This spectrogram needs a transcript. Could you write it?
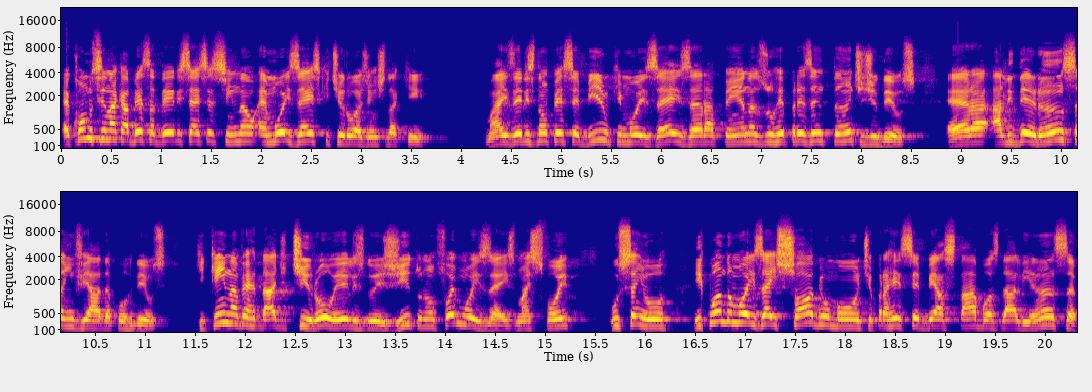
É como se na cabeça deles dissesse assim: não, é Moisés que tirou a gente daqui. Mas eles não percebiam que Moisés era apenas o representante de Deus, era a liderança enviada por Deus. Que quem na verdade tirou eles do Egito não foi Moisés, mas foi o Senhor. E quando Moisés sobe o monte para receber as tábuas da aliança,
